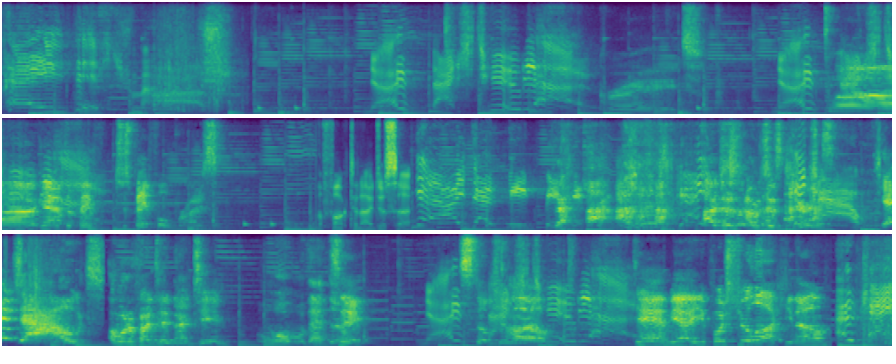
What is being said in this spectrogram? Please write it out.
pay this much. No, that's too low. Great. No, Uh, that's too gonna have to pay. Just pay full price. The fuck did I just say? Yeah, I don't need business from I just, I was just curious. Get Out. Get out! I wonder if I did 19. What would that do? See. No, Still too low. too low. Damn, yeah, you pushed your luck, you know? Okay,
